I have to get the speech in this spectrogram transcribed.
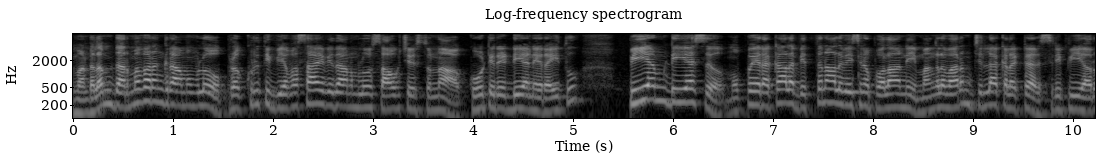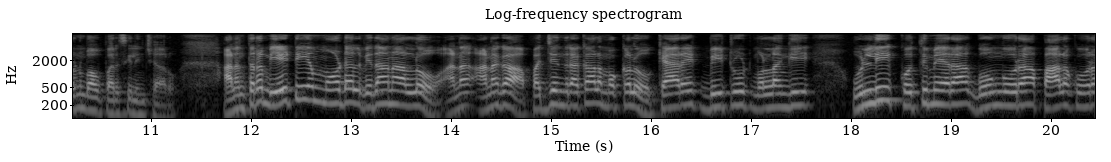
మండలం ధర్మవరం గ్రామంలో ప్రకృతి వ్యవసాయ విధానంలో సాగు చేస్తున్న కోటిరెడ్డి అనే రైతు పిఎండిఎస్ ముప్పై రకాల విత్తనాలు వేసిన పొలాన్ని మంగళవారం జిల్లా కలెక్టర్ శ్రీ పి అరుణ్ బాబు పరిశీలించారు. అనంతరం ఏటీఎం మోడల్ విధానాల్లో అన అనగా పద్దెనిమిది రకాల మొక్కలు క్యారెట్ బీట్రూట్ ముల్లంగి ఉల్లి కొత్తిమీర గోంగూర పాలకూర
